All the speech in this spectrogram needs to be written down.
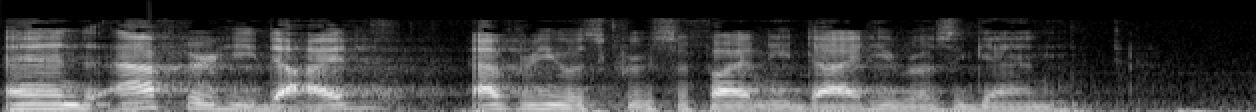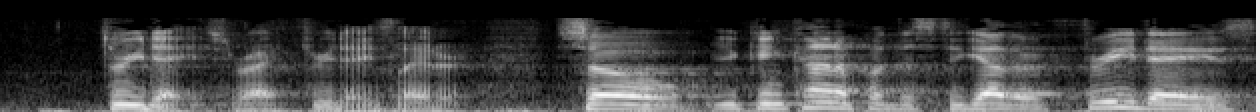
And after he died, after he was crucified and he died, he rose again three days, right? Three days later. So you can kind of put this together. Three days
